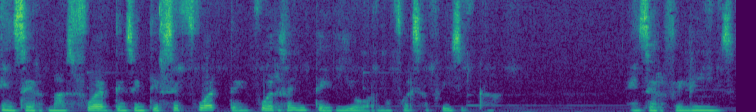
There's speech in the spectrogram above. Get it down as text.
en ser más fuerte, en sentirse fuerte, fuerza interior, no fuerza física, en ser feliz,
